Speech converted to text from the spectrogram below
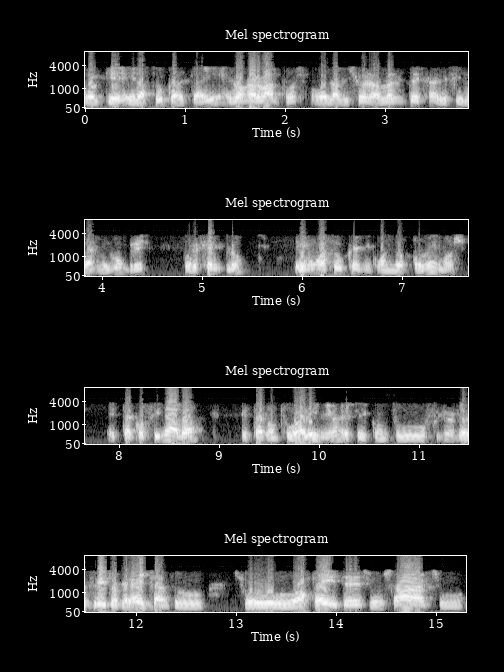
Porque el azúcar que hay en los garbanzos, o en la habichuela o la lenteja, es decir, las legumbres, por ejemplo, es un azúcar que cuando comemos está cocinada, está con sus aliños, es decir, con su refrito que le echan, su, su aceite, su sal, su,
